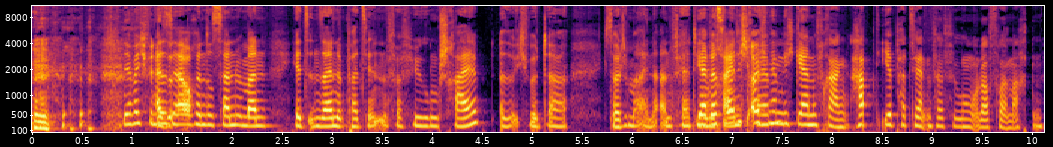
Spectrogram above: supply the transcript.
Ja, aber ich finde Also- das ja auch interessant, wenn man jetzt in seine Patientenverfügung schreibt. Also ich würde da, ich sollte mal eine Anfertigung Ja, das wollte ich euch nämlich gerne fragen. Habt ihr Patientenverfügung oder Vollmachten?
